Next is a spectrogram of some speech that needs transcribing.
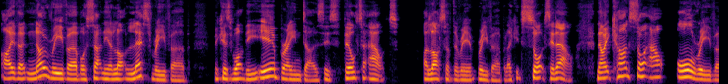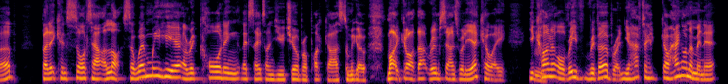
either no reverb or certainly a lot less reverb because what the ear brain does is filter out a lot of the re- reverb, like it sorts it out. Now, it can't sort out all reverb, but it can sort out a lot. So when we hear a recording, let's say it's on YouTube or a podcast, and we go, my God, that room sounds really echoey, you Hmm. kind of, or re- reverberant, you have to go, hang on a minute.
